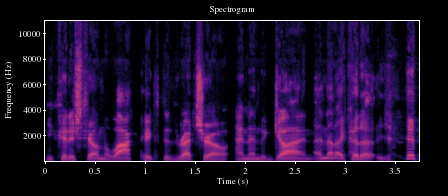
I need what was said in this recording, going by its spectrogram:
you could have shown the lockpicks as retro, and then the gun, and then I could have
